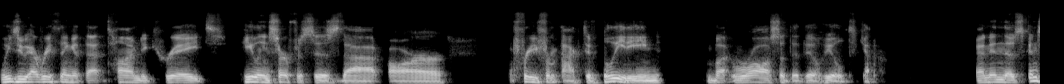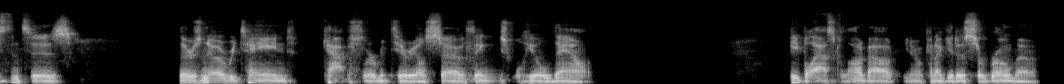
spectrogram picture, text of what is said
We do everything at that time to create healing surfaces that are free from active bleeding, but raw so that they'll heal together. And in those instances, there's no retained capsular material, so things will heal down people ask a lot about, you know, can I get a seroma?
